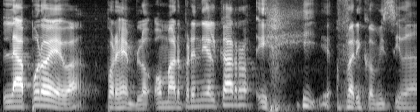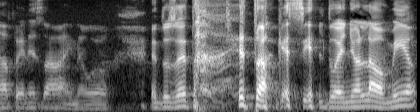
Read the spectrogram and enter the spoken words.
la prueba, por ejemplo, Omar prendía el carro y, y marico, a mí sí me da pena esa vaina, weón. Entonces estaba, estaba que sí, el dueño al lado mío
